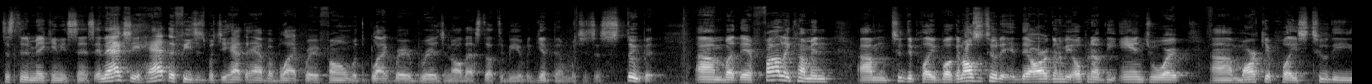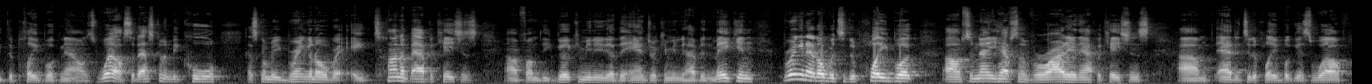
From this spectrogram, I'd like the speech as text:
just didn't make any sense. And they actually had the features, but you had to have a BlackBerry phone with the BlackBerry Bridge and all that stuff to be able to get them, which is just stupid. Um, but they're finally coming um, to the playbook, and also to the, they are going to be opening up the Android uh, marketplace to the the playbook now as well. So that's going to be cool. That's going to be bringing over a ton of applications uh, from the good community of the Android community have been making, bringing that over to the playbook. Um, so now you have some variety of applications um, added to the playbook as well.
